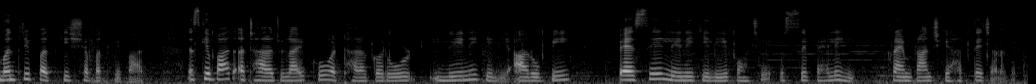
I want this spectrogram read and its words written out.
मंत्री पद की शपथ के बाद। इसके बाद 18 जुलाई को 18 करोड़ लेने के लिए, आरोपी पैसे लेने के लिए पहुँचे। उससे पहले ही क्राइम ब्रांच के हत्ते चढ़ गए।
